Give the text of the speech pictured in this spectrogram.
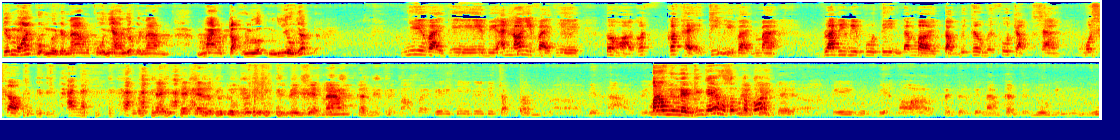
tiếng nói của người Việt Nam của nhà nước Việt Nam mang trọng lượng nhiều nhất như vậy thì vì anh nói như vậy thì tôi hỏi có có thể chính vì vậy mà Vladimir Putin đã mời tổng bí thư Nguyễn Phú Trọng sang Moscow. Anh này cái cái cái là đúng đó chị. Vì Việt Nam cần phải bảo vệ cái cái cái cái trọng tâm ở biển đảo cái bao nhiêu nền kinh tế họ sống trong đó? kinh tế ở cái vùng biển đó thành thử Việt Nam cần phải mua những vũ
